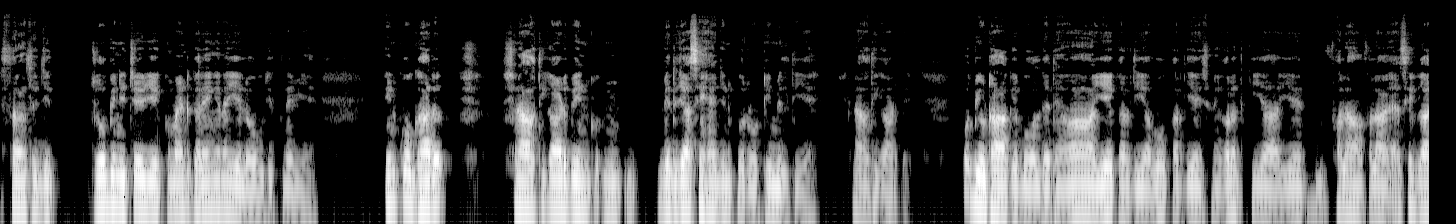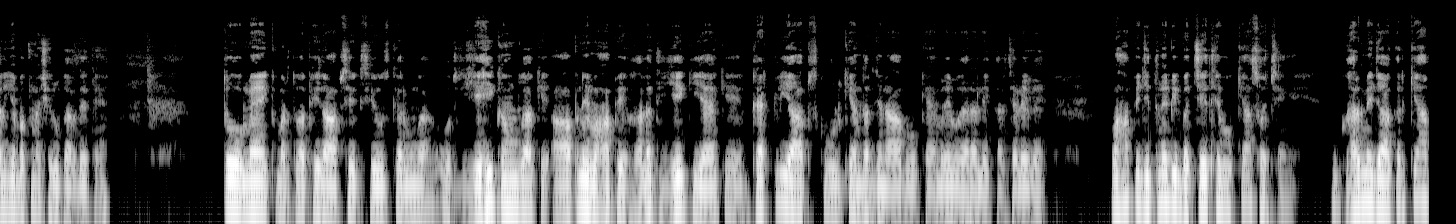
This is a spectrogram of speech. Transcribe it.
इस तरह से जित जो भी नीचे ये कमेंट करेंगे ना, ये लोग जितने भी हैं, इनको घर शनाख्ती कार्ड पे इनको मेरे जैसे हैं जिनको रोटी मिलती है, शनाख्ती कार्ड पे, वो भी उठा के बोल देते हैं हाँ ये कर दिया, वो कर दिया, इसने गलत किया, ये फला फला, ऐसी गालियाँ बकना शुरू कर देते हैं। तो मैं एक मरतबा फिर आपसे एक्सक्यूज़ करूँगा और यही कहूँगा कि आपने वहाँ पे गलत ये किया है कि डायरेक्टली आप स्कूल के अंदर जनाब वो कैमरे वगैरह लेकर चले गए। वहाँ पे जितने भी बच्चे थे वो क्या सोचेंगे? घर में जाकर क्या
